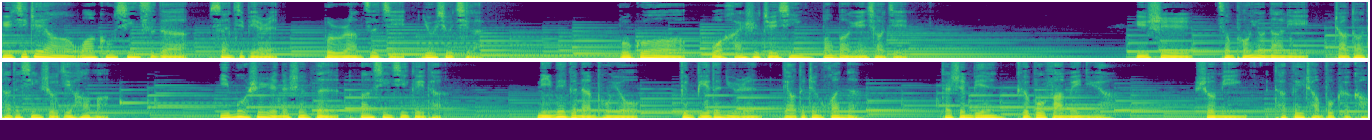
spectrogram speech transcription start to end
与其这样挖空心思的算计别人。不如让自己优秀起来。不过，我还是决心帮帮袁小杰。于是，从朋友那里找到他的新手机号码，以陌生人的身份发信息给他：“你那个男朋友跟别的女人聊得正欢呢，他身边可不乏美女啊，说明他非常不可靠，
